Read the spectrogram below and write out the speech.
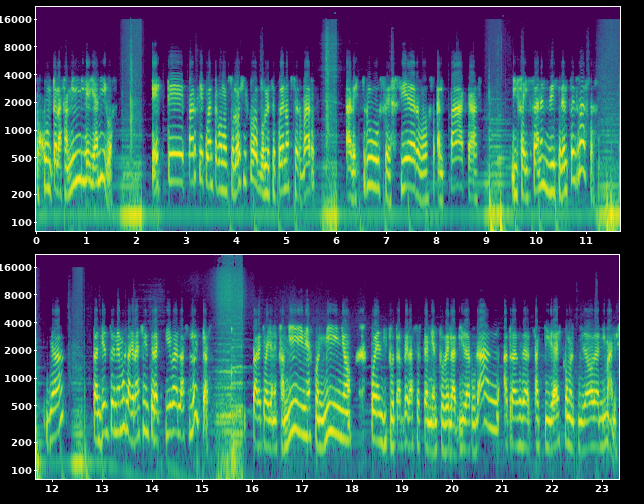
junto a la familia y amigos. Este parque cuenta con un zoológico donde se pueden observar avestruces, ciervos, alpacas y faisanes de diferentes razas. ¿ya? También tenemos la granja interactiva de las loitas, para que vayan en familias, con niños, pueden disfrutar del acercamiento de la vida rural a través de actividades como el cuidado de animales.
